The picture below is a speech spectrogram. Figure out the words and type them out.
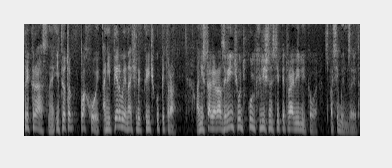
прекрасная, и Петр плохой. Они первые начали критику Петра. Они стали развенчивать культ личности Петра Великого. Спасибо им за это.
